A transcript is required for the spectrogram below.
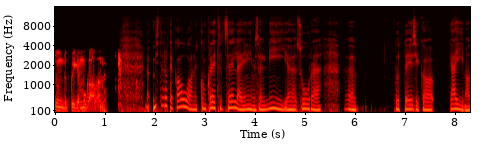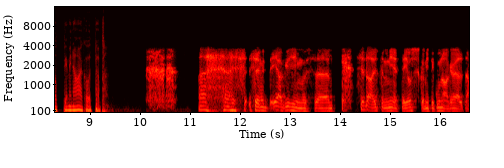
tundub kõige mugavam. no mis te arvate, kaua nüüd konkreetselt sellel inimesel nii äh, suure äh, proteesiga käima õppimine aega võtab? Ah, see on nüüd hea küsimus. seda ütleme nii, et ei oska mitte kunagi öelda.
